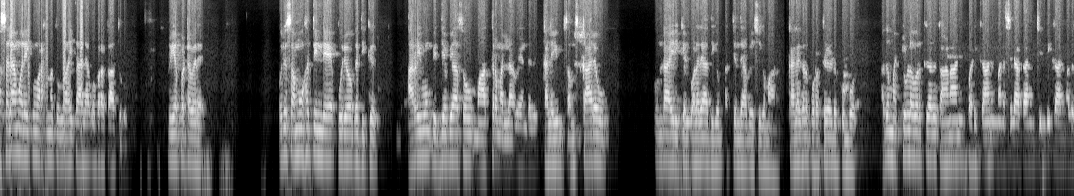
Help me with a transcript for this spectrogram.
അസ്സലാമു അലൈക്കും വറഹമത്തല്ലാഹി താല വബർക്കാത്തു പ്രിയപ്പെട്ടവരെ ഒരു സമൂഹത്തിന്റെ പുരോഗതിക്ക് അറിവും വിദ്യാഭ്യാസവും മാത്രമല്ല വേണ്ടത്. കലയും സംസ്കാരവും ഉണ്ടായിരിക്കൽ വളരെയധികം അത്യന്താപേക്ഷികമാണ്. കലകൾ പുറത്തെടുക്കുമ്പോൾ അത് മറ്റുള്ളവർക്ക് അത് കാണാനും പഠിക്കാനും മനസ്സിലാക്കാനും ചിന്തിക്കാനും അത്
